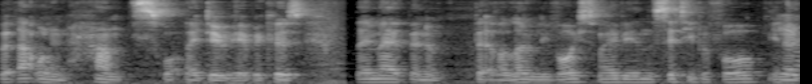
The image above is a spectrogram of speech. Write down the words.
But that will enhance what they do here because they may have been a bit of a lonely voice maybe in the city before, you know, Yeah.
